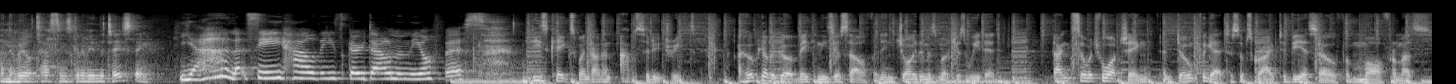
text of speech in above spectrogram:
And the real testing is going to be in the tasting. Yeah. Let's see how these go down in the office. These cakes went down an absolute treat. I hope you have a go at making these yourself and enjoy them as much as we did. Thanks so much for watching, and don't forget to subscribe to VSO for more from us.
